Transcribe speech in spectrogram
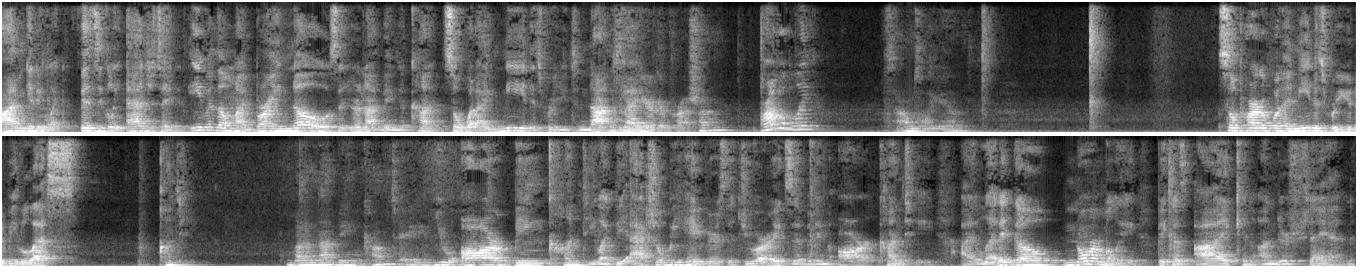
I'm getting like physically agitated, even though my brain knows that you're not being a cunt. So what I need is for you to not Is that your depression? probably. Sounds like it. So part of what I need is for you to be less cunty. But I'm not being cunty. You are being cunty. Like the actual behaviors that you are exhibiting are cunty. I let it go normally because I can understand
